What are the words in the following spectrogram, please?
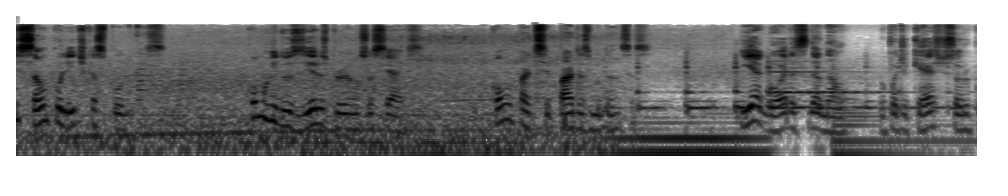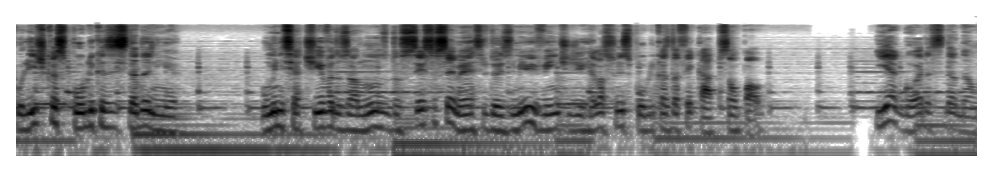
Que são políticas públicas? Como reduzir os problemas sociais? Como participar das mudanças? E agora, Cidadão, o podcast sobre políticas públicas e cidadania. Uma iniciativa dos alunos do sexto semestre de 2020 de Relações Públicas da FECAP São Paulo. E agora, Cidadão,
